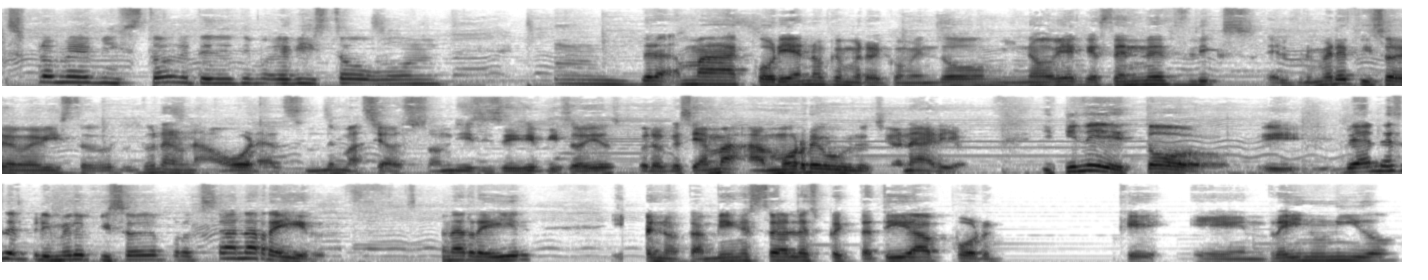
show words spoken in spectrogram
solo me he visto, he visto un, un drama coreano que me recomendó mi novia, que está en Netflix. El primer episodio me he visto, dura una hora, son demasiados, son 16 episodios, pero que se llama Amor Revolucionario. Y tiene de todo. Y vean ese primer episodio porque se van a reír. Se van a reír. Y bueno, también estoy a la expectativa porque en Reino Unido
